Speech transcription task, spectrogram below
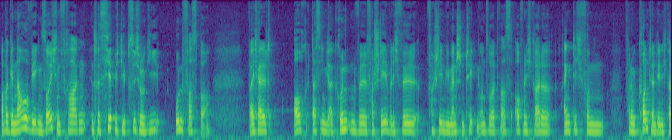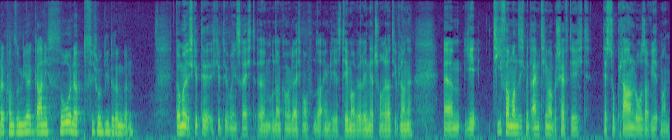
aber genau wegen solchen Fragen interessiert mich die Psychologie unfassbar, weil ich halt auch das irgendwie ergründen will, verstehen will. Ich will verstehen, wie Menschen ticken und so etwas, auch wenn ich gerade eigentlich vom, von dem Content, den ich gerade konsumiere, gar nicht so in der Psychologie drin bin. Domme, ich gebe dir, geb dir übrigens recht, ähm, und dann kommen wir gleich mal auf unser eigentliches Thema. Wir reden jetzt schon relativ lange. Ähm, je tiefer man sich mit einem Thema beschäftigt, desto planloser wird man.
